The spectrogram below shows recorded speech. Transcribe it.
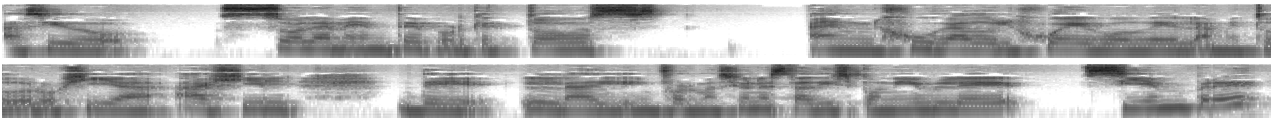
ha sido solamente porque todos han jugado el juego de la metodología ágil, de la información está disponible siempre,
